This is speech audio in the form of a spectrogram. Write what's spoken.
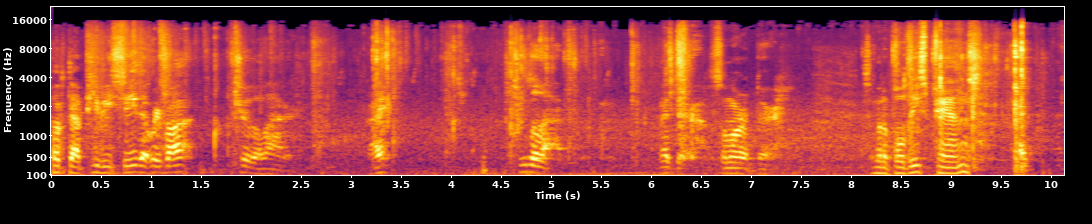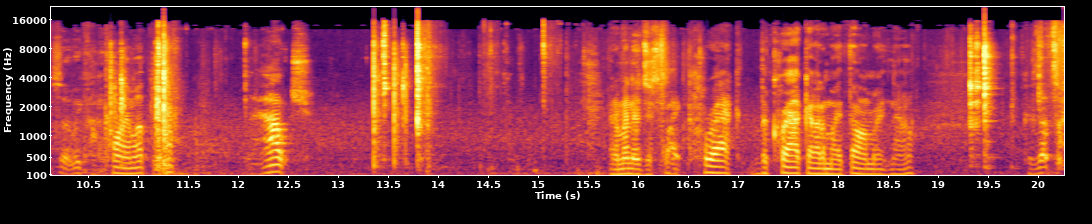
hook that PVC that we bought to the ladder, right? To the ladder, right there, somewhere up there. So I'm gonna pull these pins so that we can climb up there. Ouch. And I'm gonna just like crack the crack out of my thumb right now. Because that's an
